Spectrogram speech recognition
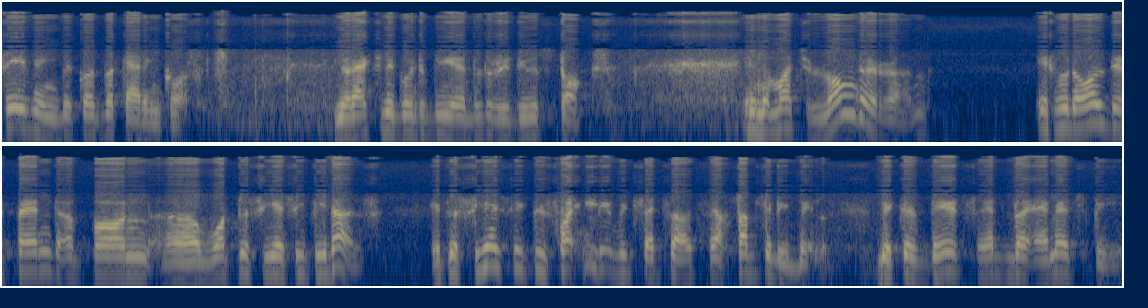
saving because the carrying costs. You're actually going to be able to reduce stocks. In the much longer run, it would all depend upon uh, what the CACP does. It's the CACP finally which sets out a subsidy bill because they set the MSP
